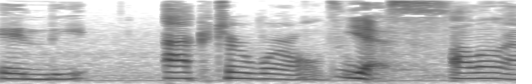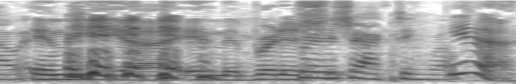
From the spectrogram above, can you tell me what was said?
in the actor world. Yes, I'll allow it. in the uh, in the British British acting world. Yeah,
